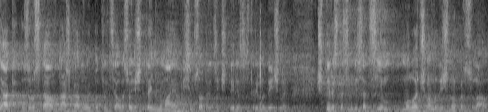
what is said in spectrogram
як зростав наш кадровий потенціал. На сьогоднішній день ми маємо 834 сестри медичних, 477 молодшого медичного персоналу.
